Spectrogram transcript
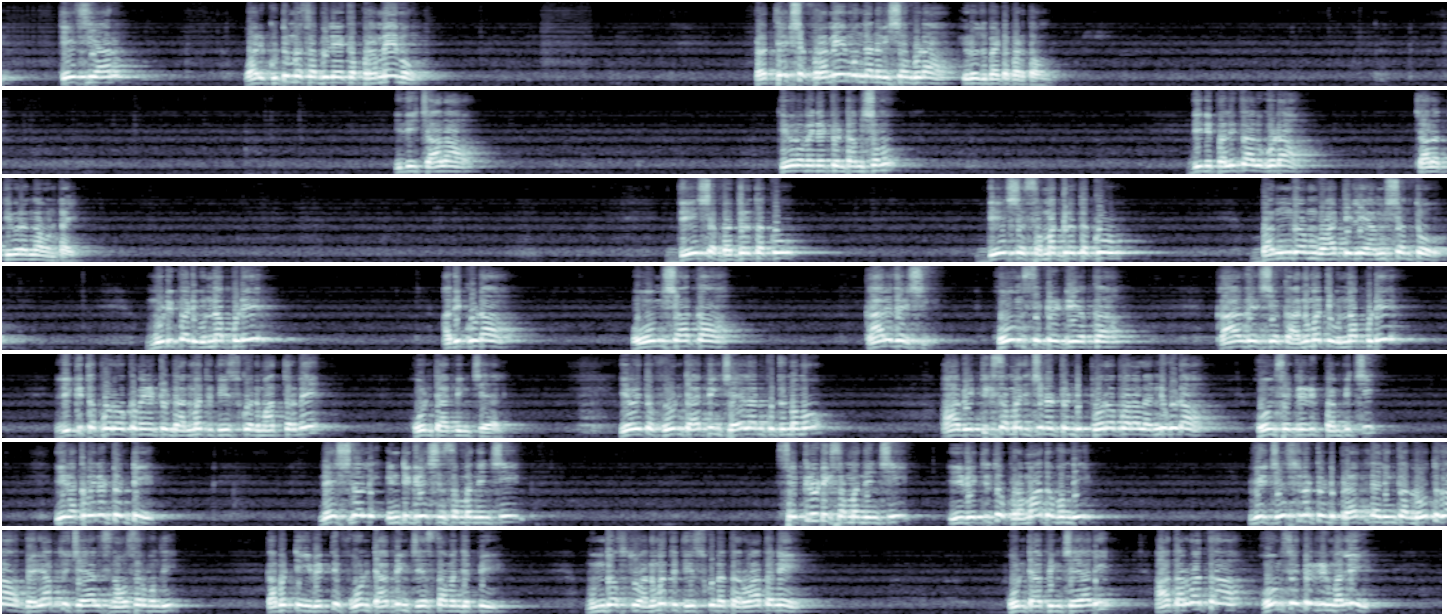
కేసీఆర్ వారి కుటుంబ సభ్యుల యొక్క ప్రమేయము. ప్రత్యక్ష ప్రమేయం ఉందన్న విషయం కూడా ఈరోజు బయటపడతా ఉంది. ఇది చాలా తీవ్రమైనటువంటి అంశము. దీని ఫలితాలు కూడా చాలా తీవ్రంగా ఉంటాయి. దేశ భద్రతకు దేశ సమగ్రతకు భంగం వాటిల్లే అంశంతో ముడిపడి ఉన్నప్పుడే అది కూడా హోంశాఖ కార్యదర్శి హోం సెక్రటరీ యొక్క కార్యదర్శి యొక్క అనుమతి ఉన్నప్పుడే లిఖితపూర్వకమైనటువంటి అనుమతి తీసుకొని మాత్రమే ఫోన్ ట్యాపింగ్ చేయాలి. ఎవరైతే ఫోన్ ట్యాపింగ్ చేయాలనుకుంటున్నామో ఆ వ్యక్తికి సంబంధించినటువంటి పూర్వపరాలన్నీ కూడా హోమ్ సెక్రటరీకి పంపించి ఈ రకమైనటువంటి నేషనల్ ఇంటిగ్రేషన్ సంబంధించి సెక్యూరిటీకి సంబంధించి ఈ వ్యక్తితో ప్రమాదం ఉంది. వీరు చేస్తున్నటువంటి ప్రయత్నాలు ఇంకా లోతుగా దర్యాప్తు చేయాల్సిన అవసరం ఉంది. కాబట్టి ఈ వ్యక్తి ఫోన్ ట్యాపింగ్ చేస్తామని చెప్పి ముందస్తు అనుమతి తీసుకున్న తర్వాతనే ఫోన్ ట్యాపింగ్ చేయాలి. ఆ తర్వాత హోమ్ సెక్రటరీ మళ్ళీ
